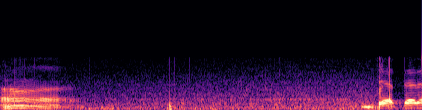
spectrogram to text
હા. જે અત્યારે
